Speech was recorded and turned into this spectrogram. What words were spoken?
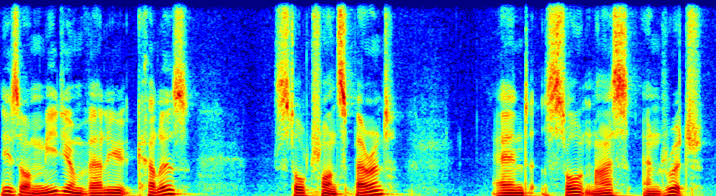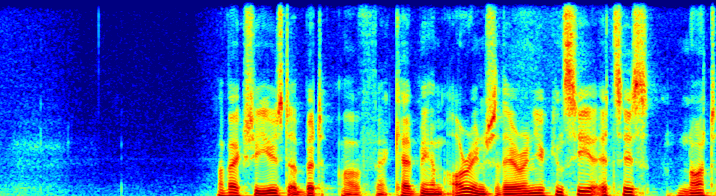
These are medium value colors, still transparent and still nice and rich. I've actually used a bit of uh, cadmium orange there and you can see it is not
